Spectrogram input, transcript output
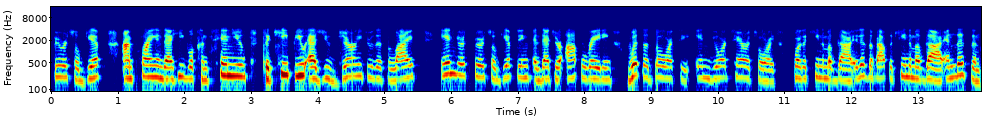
spiritual gift. I'm praying that He will continue to keep you as you journey through this life in your spiritual giftings and that you're operating with authority in your territory for the kingdom of God. It is about the kingdom of God. And listen,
